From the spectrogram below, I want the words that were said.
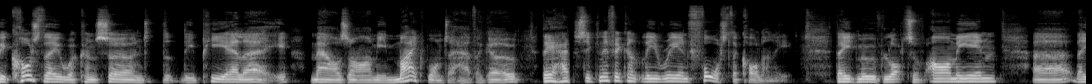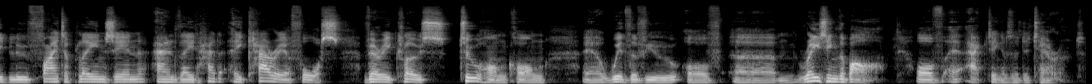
because they were concerned that the PLA, Mao's army, might want to have a go, they had significantly reinforced the colony. They'd moved lots of army in, uh, they'd moved fighter planes in, and they'd had a carrier force very close to Hong Kong uh, with the view of um, raising the bar, of uh, acting as a deterrent.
